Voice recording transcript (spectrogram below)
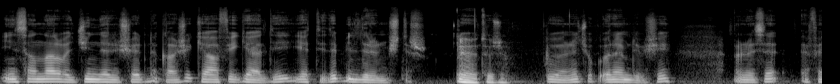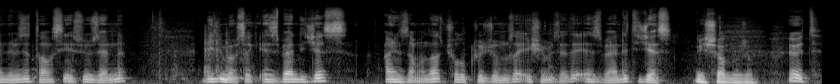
insanlar ve cinlerin şerrine karşı kafi geldiği, yettiği de bildirilmiştir. Evet hocam. Bu yönde çok önemli bir şey. Öyleyse Efendimizin tavsiyesi üzerine bilmiyorsak ezberleyeceğiz. Aynı zamanda çoluk çocuğumuza, eşimize de ezberleteceğiz. İnşallah hocam. Evet,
